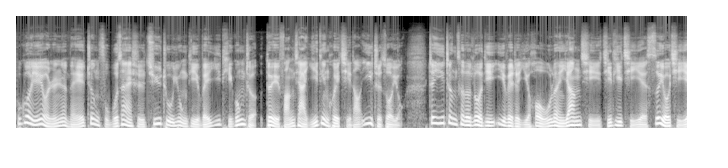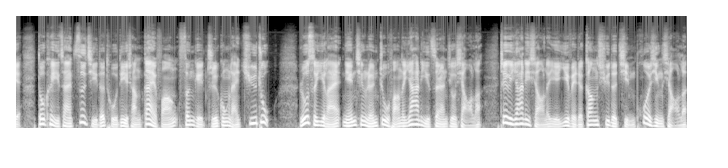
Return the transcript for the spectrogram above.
不过，也有人认为，政府不再是居住用地唯一提供者，对房价一定会起到抑制作用。这一政策的落地，意味着以后无论央企、集体企业、私有企业，都可以在自己的土地上盖房，分给职工来居住。如此一来，年轻人住房的压力自然就小了。这个压力小了，也意味着刚需的紧迫性小了，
